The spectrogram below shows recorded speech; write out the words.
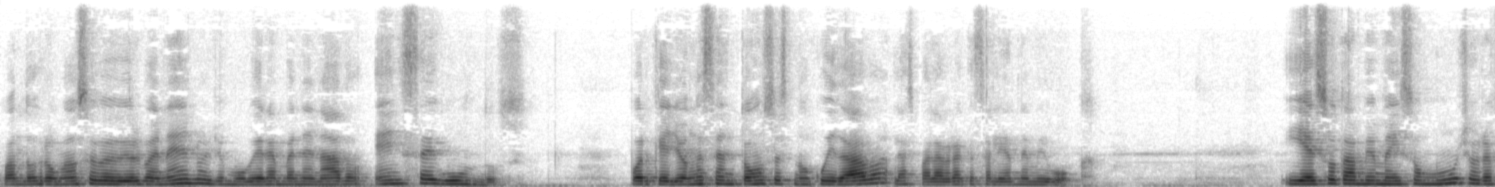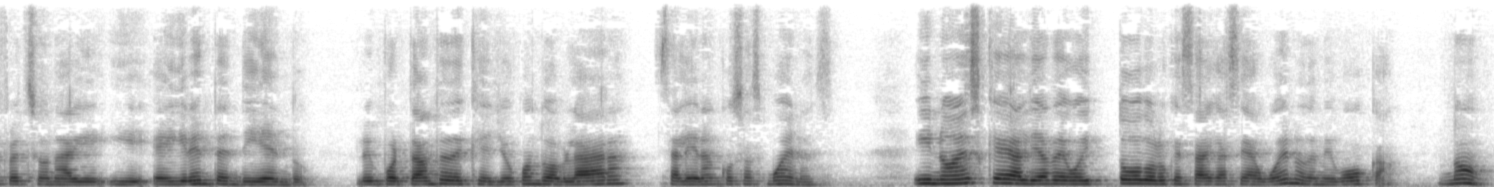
cuando Romeo se bebió el veneno, yo me hubiera envenenado en segundos, porque yo en ese entonces no cuidaba las palabras que salían de mi boca. Y eso también me hizo mucho reflexionar y, e ir entendiendo lo importante de que yo cuando hablara salieran cosas buenas. Y no es que al día de hoy todo lo que salga sea bueno de mi boca, no,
